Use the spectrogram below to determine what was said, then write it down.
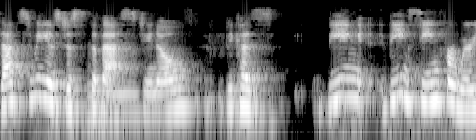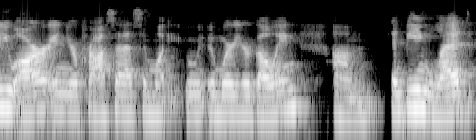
that to me is just the mm-hmm. best, you know, because being being seen for where you are in your process and what and where you're going, um, and being led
